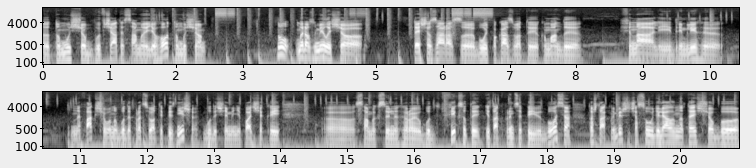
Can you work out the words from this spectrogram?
е, тому, щоб вивчати саме його, тому що ну, ми розуміли, що те, що зараз е, будуть показувати команди в фіналі Дрімліги, не факт, що воно буде працювати пізніше. Буде ще міні-патч, який е, самих сильних героїв будуть фіксити. І так, в принципі, і відбулося. Тож так, ми більше часу уділяли на те, щоб е,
